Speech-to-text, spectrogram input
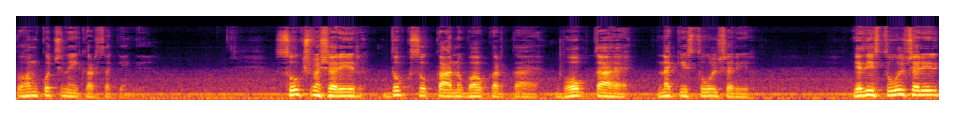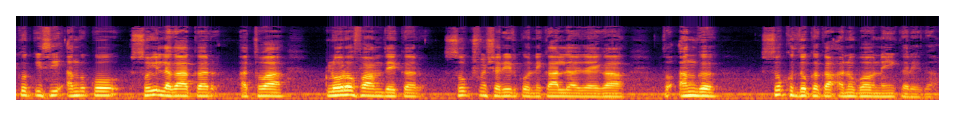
तो हम कुछ नहीं कर सकेंगे। सूक्ष्म शरीर दुख सुख का अनुभव करता है, भोगता है, न कि स्थूल शरीर। यदि स्थूल शरीर को किसी अंग को सुई लगाकर अथवा क्लोरोफार्म देकर सूक्ष्म शरीर को निकाला जाएगा तो अंग सुख दुख का अनुभव नहीं करेगा।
